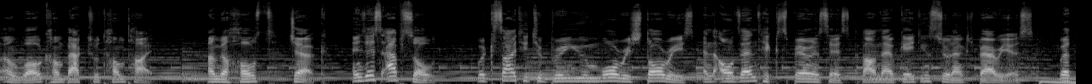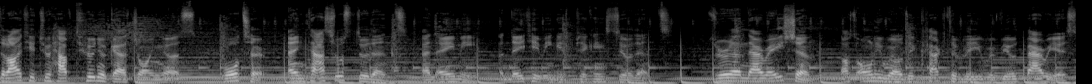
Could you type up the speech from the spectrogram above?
and welcome back to Tongue Tie. I'm your host, Jack. In this episode, we're excited to bring you more rich stories and authentic experiences about navigating through language barriers. We're delighted to have two new guests joining us Wouter, an international student, and Amy, a native English speaking student. Through the narration, not only will they collectively reveal barriers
